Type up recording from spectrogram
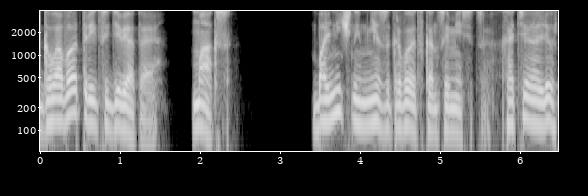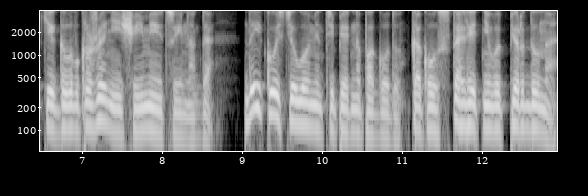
Глава 39. Макс. Больничный мне закрывают в конце месяца, хотя легкие головокружения еще имеются иногда. Да и кости ломит теперь на погоду, как у столетнего пердуна.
